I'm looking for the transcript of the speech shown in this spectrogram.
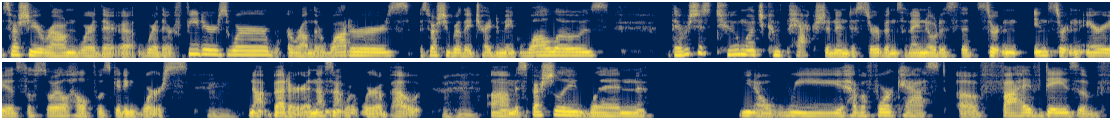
especially around where their uh, where their feeders were, around their waterers, especially where they tried to make wallows. There was just too much compaction and disturbance, and I noticed that certain in certain areas the soil health was getting worse, mm. not better, and that's not what we're about. Mm-hmm. Um, especially when you know we have a forecast of five days of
